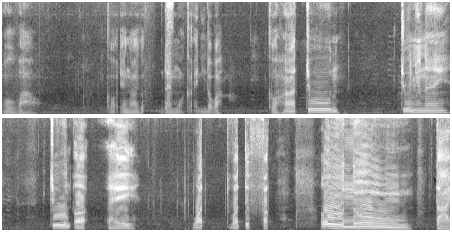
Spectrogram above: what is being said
โอ้ว้าวก็อยังน้อยก็ได้หมวกกับไอ้นี่แล้ววะก็หาจูน จูนอยู่ไหนจูนเออเฮ้ย what what the fuck oh no ตาย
